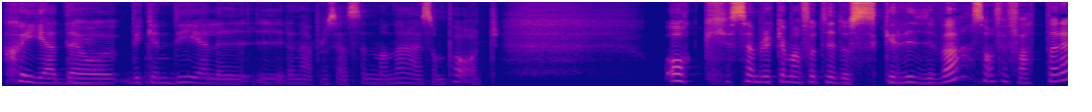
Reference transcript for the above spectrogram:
skede och vilken del i, i den här processen man är som part. Och sen brukar man få tid att skriva som författare.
